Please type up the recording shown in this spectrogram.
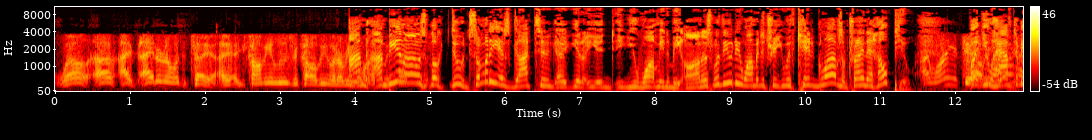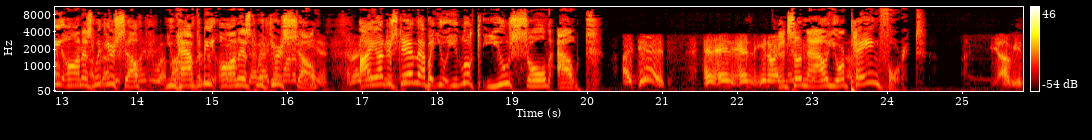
Well, uh, I I don't know what to tell you. I, you call me a loser, call me whatever you I'm want. I'm being honest. Look, dude, somebody has got to. Uh, you know, you you want me to be honest with you? Do you want me to treat you with kid gloves? I'm trying to help you. I want you to. But you have to be me, honest with but I'm just yourself. You I'm have to be honest with I yourself. And I understand that, but you, you look, you sold out, I did, and and and you know. I and so now you're paying for it. I mean,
